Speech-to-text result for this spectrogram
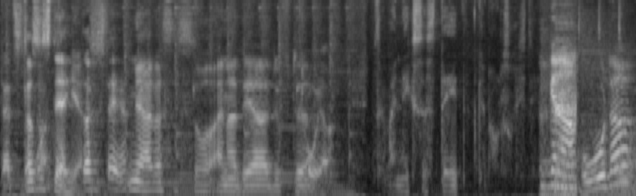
that's the das one. ist der hier. Das ist der hier? Ja, das ist so einer der Düfte. Oh ja. Für mein nächstes Date, genau. Genau. Oder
